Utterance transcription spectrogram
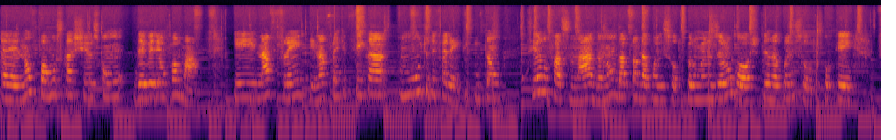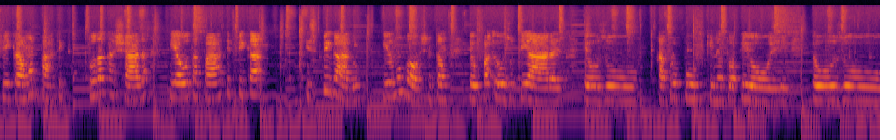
É, não forma os cachinhos como deveriam formar. E na frente, na frente fica muito diferente. Então, se eu não faço nada, não dá para andar com ele solto. Pelo menos eu não gosto de andar com ele solto, porque fica uma parte toda cachada e a outra parte fica espigado. E eu não gosto. Então eu, eu uso tiaras, eu uso afro puff, que nem eu tô aqui hoje. Eu uso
